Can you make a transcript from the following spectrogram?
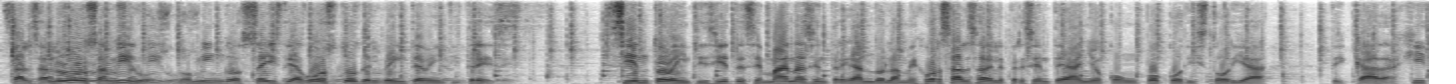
Sal saludos amigos, domingo 6 de agosto del 2023. 127 semanas entregando la mejor salsa del presente año con un poco de historia de cada hit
